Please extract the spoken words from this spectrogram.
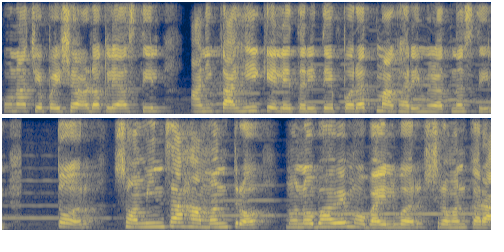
कोणाचे पैसे अडकले असतील आणि काहीही केले तरी ते परत माघारी मिळत नसतील. तर स्वामींचा हा मंत्र मनोभावे मोबाईलवर श्रवण करा.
